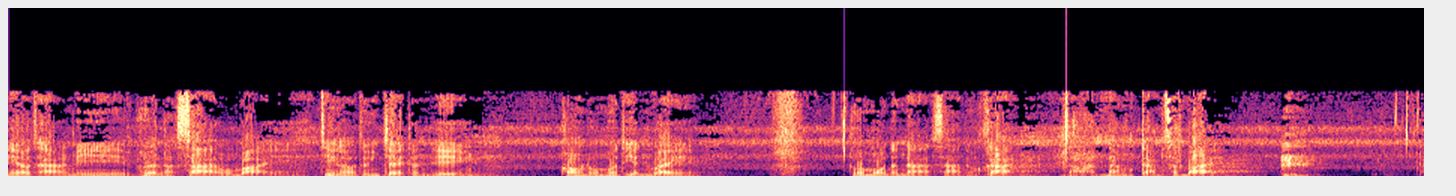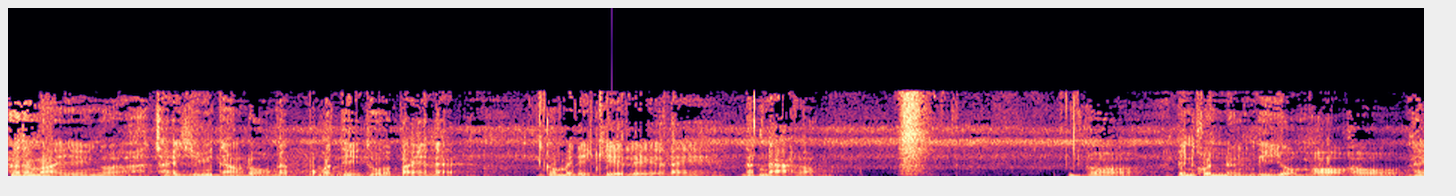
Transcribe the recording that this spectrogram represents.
แนวทางนี้เพื่อรักษาอุบายที่เข้าถึงใจตนเอง ของหลวงพ่อเทียนไว้ ก็โมทนาสาธุการนั่งตามสบายอาตมาเองก็ใช้ชีวิตทางโลกแบบปกติทั่วไปแหละ ก็ไม่ได้เกเรอะไรนักหนาหรอก ก็เป็นคนหนึ่งที่โยมพ่อเขาให้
